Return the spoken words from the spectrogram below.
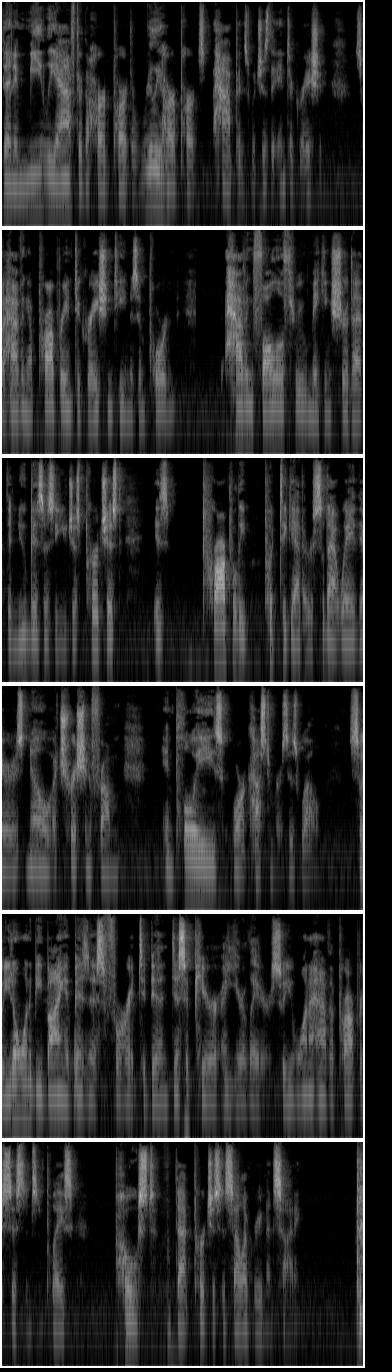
then immediately after the hard part, the really hard part happens, which is the integration. So having a proper integration team is important. Having follow through, making sure that the new business that you just purchased is properly put together so that way there is no attrition from employees or customers as well. So you don't want to be buying a business for it to then disappear a year later. So you want to have the proper systems in place post that purchase and sell agreement signing. All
